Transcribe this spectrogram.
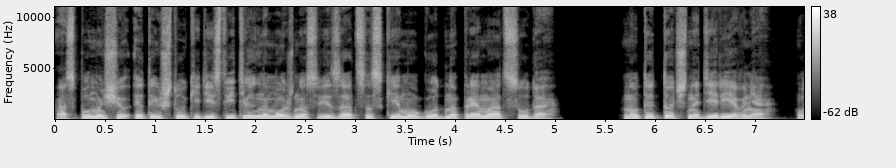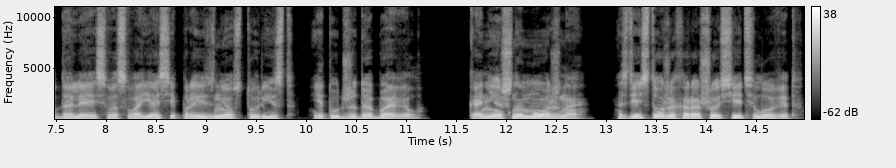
«А с помощью этой штуки действительно можно связаться с кем угодно прямо отсюда?» «Ну ты точно деревня», — удаляясь во свояси, произнес турист и тут же добавил. «Конечно, можно. Здесь тоже хорошо сеть ловит».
